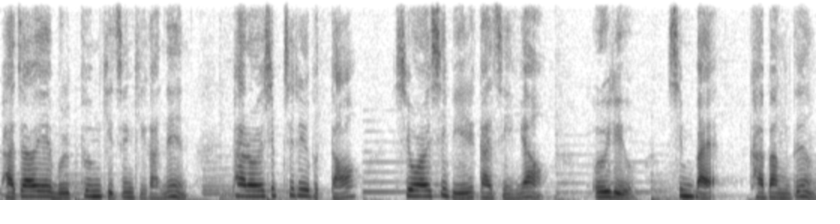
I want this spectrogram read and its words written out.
바자회 물품 기증 기간은 8월 17일부터 10월 12일까지이며 의류, 신발, 가방 등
